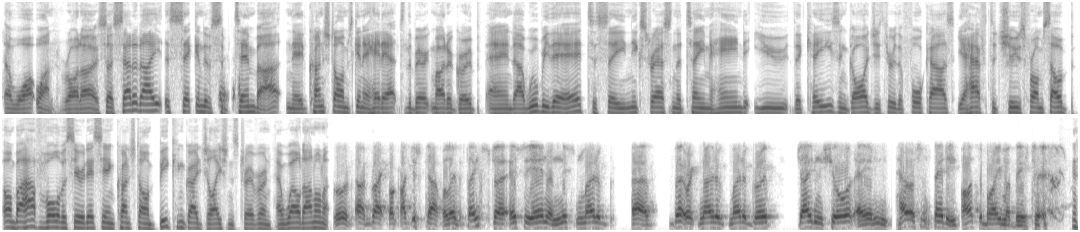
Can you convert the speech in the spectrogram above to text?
A white one, righto. So Saturday, the second of September, Ned Crunch Time's going to head out to the Berwick Motor Group, and uh, we'll be there to see Nick Strauss and the team hand you the keys and guide you through the four cars you have to choose from. So, on behalf of all of us here at SEN Crunch Time, big congratulations, Trevor, and, and well done on it. Good, oh, great. Look, I just can't believe it. Thanks to SEN and Nissan Motor, uh, Berwick Motor, Motor Group, Jayden Short, and Harrison Petty. I have to buy him a beer too.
